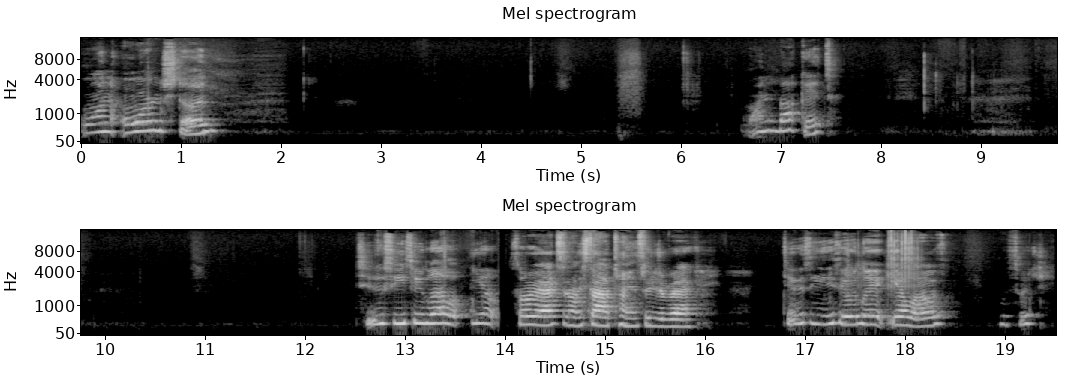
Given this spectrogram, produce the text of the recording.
One orange stud. One bucket. Two see-through level yellow. Sorry, I accidentally stopped trying to switch it back. Two see-through yellows. Switch.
